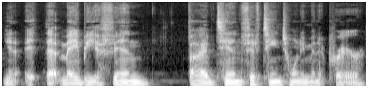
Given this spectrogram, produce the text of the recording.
you know it, that may be a fin 5 10 15 20 minute prayer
